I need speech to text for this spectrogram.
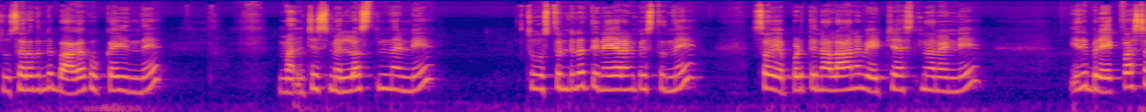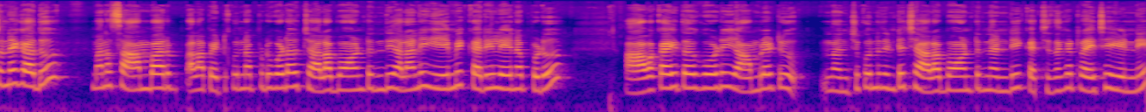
చూసారు కదండి బాగా కుక్ అయ్యింది. మంచి స్మెల్ వస్తుందండి. చూస్తుంటేనే తినేయాలనిపిస్తుంది. సో ఎప్పుడు తినాలా అని వెయిట్ చేస్తున్నానండి. ఇది బ్రేక్ఫాస్ట్ అనే కాదు మన సాంబార్ అలా పెట్టుకున్నప్పుడు కూడా చాలా బాగుంటుంది. అలానే ఏమీ కర్రీ లేనప్పుడు ఆవకాయతో కూడా ఈ ఆమ్లెట్ నంచుకుని తింటే చాలా బాగుంటుందండి. ఖచ్చితంగా ట్రై చేయండి.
